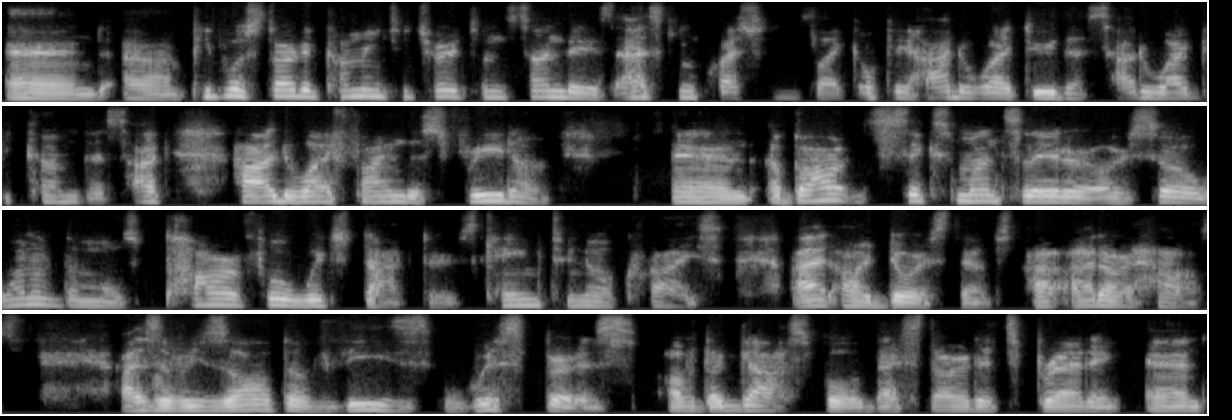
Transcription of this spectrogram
And um, people started coming to church on sundays asking questions like okay how do i do this? How do i become this? How, how do i find this freedom? And about six months later or so, one of the most powerful witch doctors came to know Christ at our doorsteps, at our house, as a result of these whispers of the gospel that started spreading. And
